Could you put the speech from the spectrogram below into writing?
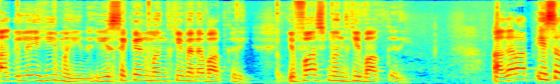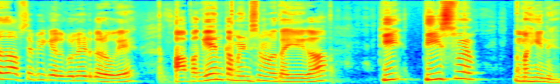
अगले ही महीने। ये सेकेंड मंथ की मैंने बात करी, ये फ़र्स्ट मंथ की बात करी। अगर आप इस हिसाब से भी कैलकुलेट करोगे, आप अगेन कमेंट्स में बताइएगा कि तीसवें महीने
